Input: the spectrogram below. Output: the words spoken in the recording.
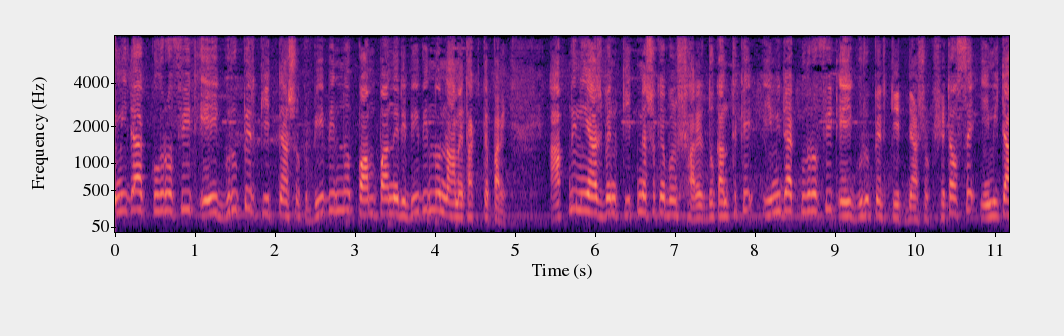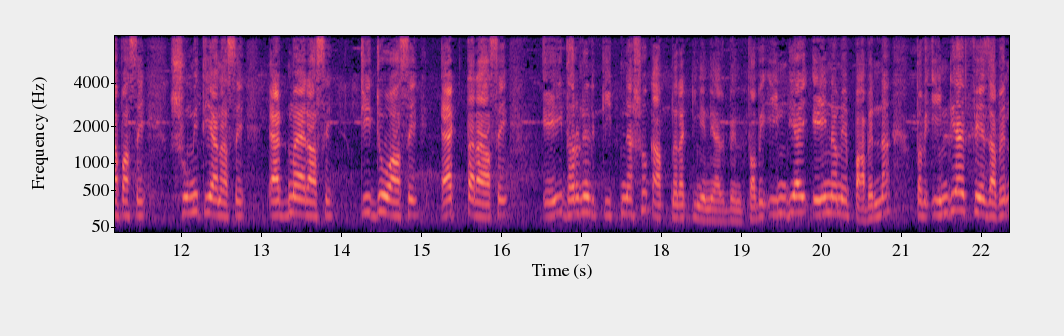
এমিডা ক্লোরোফিট এই গ্রুপের কীটনাশক বিভিন্ন কোম্পানির বিভিন্ন নামে থাকতে পারে। আপনি নিয়ে আসবেন কীটনাশক এবং সারের দোকান থেকে ইমিডা ক্লোরোফিট এই গ্রুপের কীটনাশক। সেটা হচ্ছে ইমিটাপ আছে সুমিতিয়ান আছে, অ্যাডমায়ার আছে, টিডো আছে, একতারা আছে এই ধরনের কীটনাশক আপনারা কিনে নিয়ে আসবেন। তবে ইন্ডিয়ায় এই নামে পাবেন না। তবে ইন্ডিয়ায় পেয়ে যাবেন,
